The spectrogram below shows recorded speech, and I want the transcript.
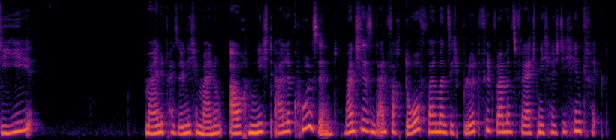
die meine persönliche Meinung auch nicht alle cool sind. Manche sind einfach doof, weil man sich blöd fühlt, weil man es vielleicht nicht richtig hinkriegt.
